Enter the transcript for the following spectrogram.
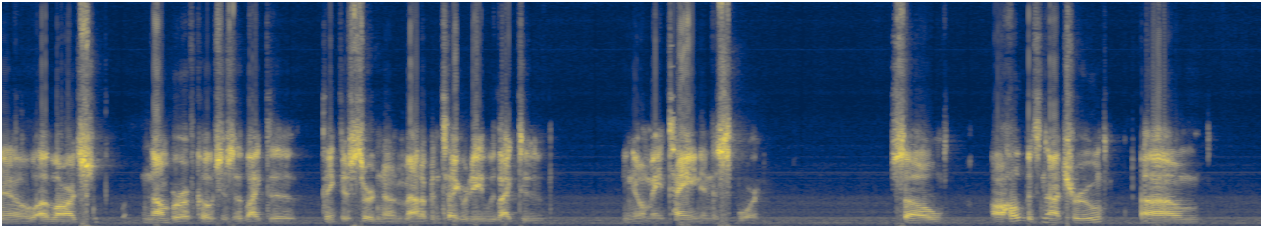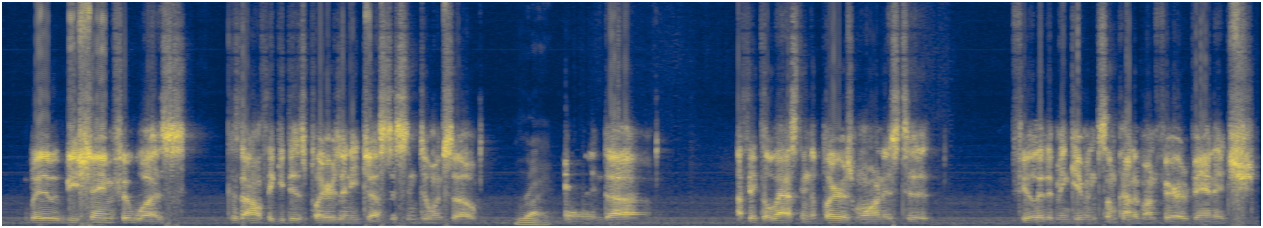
you know, a large number of coaches that like to think there's a certain amount of integrity we like to, you know, maintain in the sport. So I hope it's not true, um, but it would be a shame if it was, because I don't think he did his players any justice in doing so. Right. And uh, I think the last thing the players want is to feel that they've been given some kind of unfair advantage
